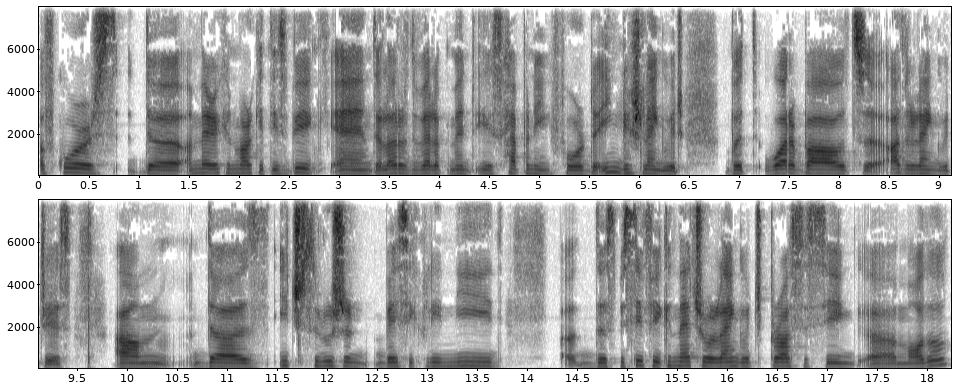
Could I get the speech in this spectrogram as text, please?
of course, the American market is big and a lot of development is happening for the English language. But what about uh, other languages? Um, does each solution basically need uh, the specific natural language processing uh, model.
